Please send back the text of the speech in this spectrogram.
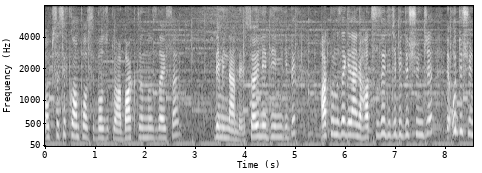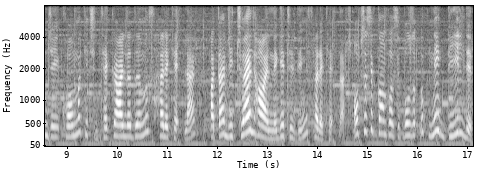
obsesif kompulsif bozukluğa baktığımızda ise deminden beri söylediğim gibi aklımıza gelen rahatsız edici bir düşünce ve o düşünceyi kovmak için tekrarladığımız hareketler hatta ritüel haline getirdiğimiz hareketler. Obsesif kompulsif bozukluk ne değildir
